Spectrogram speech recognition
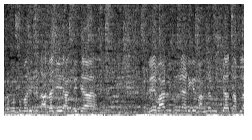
ब्रह्मकुमारीचे दादाजी अगदी त्या जे भान विसरून या ठिकाणी भांगडा नृत्यात आपला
